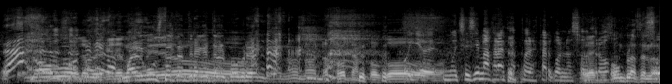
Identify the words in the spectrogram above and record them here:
No, lo prefiere con mal gusto Pedro- tendría que tener el pobre hombre. No, no, no. No, tampoco... Oye, muchísimas gracias por estar con nosotros. Un placer, Lola.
